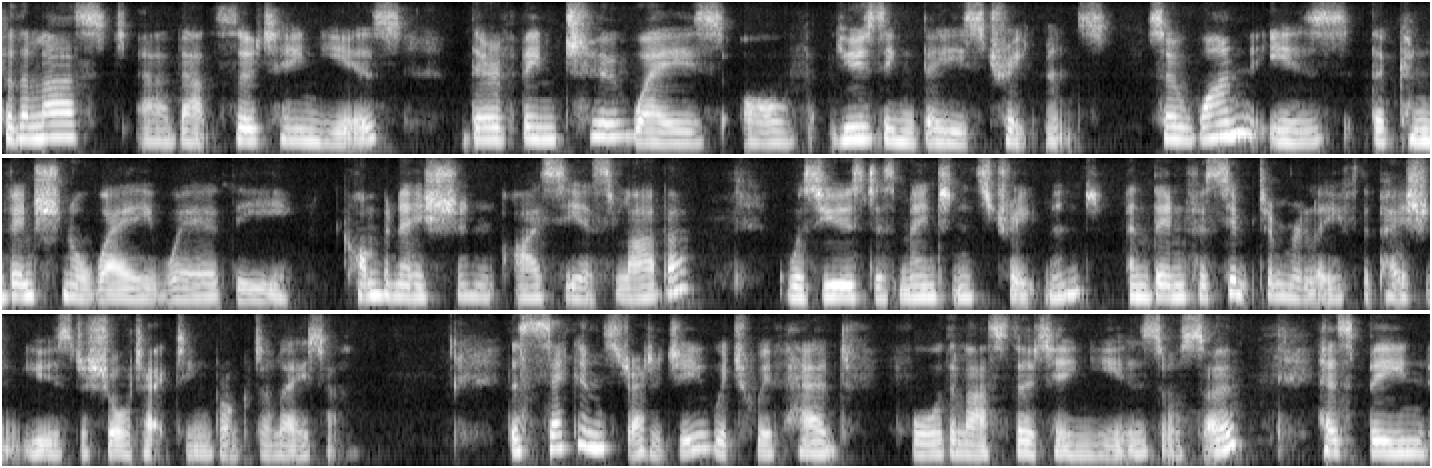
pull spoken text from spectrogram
For the last uh, about 13 years, there have been two ways of using these treatments. So, one is the conventional way where the combination ICS LABA was used as maintenance treatment, and then for symptom relief, the patient used a short acting bronchodilator. The second strategy, which we've had for the last 13 years or so, has been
